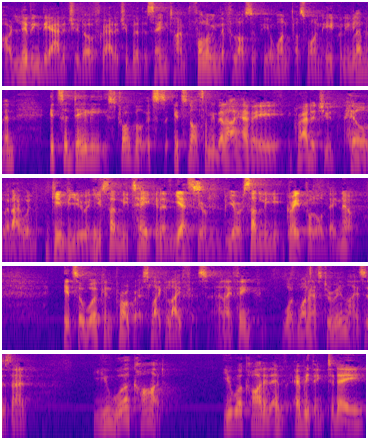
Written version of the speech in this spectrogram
are living the attitude of gratitude, but at the same time following the philosophy of 1 plus 1 equaling 11? And it's a daily struggle. It's it's not something that I have a gratitude pill that I would give you and you suddenly take it and yes, you're you're suddenly grateful all day. No. It's a work in progress like life is. And I think what one has to realize is that you work hard. You work hard at ev- everything. Today,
